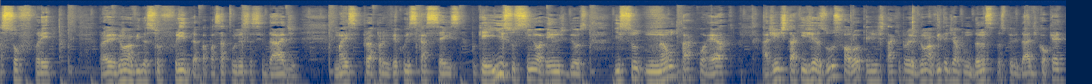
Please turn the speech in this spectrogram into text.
sofrer, para viver uma vida sofrida, para passar por necessidade, mas para viver com escassez, porque isso sim é o reino de Deus. Isso não está correto. A gente está aqui, Jesus falou que a gente está aqui para viver uma vida de abundância, prosperidade, qualquer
